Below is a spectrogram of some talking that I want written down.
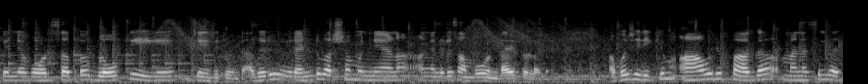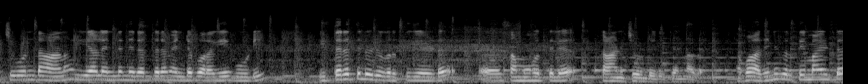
പിന്നെ വാട്സപ്പ് ബ്ലോക്ക് ചെയ്യുകയും ചെയ്തിട്ടുണ്ട്. അതൊരു രണ്ട് വർഷം മുന്നെയാണ് അങ്ങനെ ഒരു സംഭവം ഉണ്ടായിട്ടുള്ളത്. അപ്പോൾ ശരിക്കും ആ ഒരു പക മനസ്സിൽ വെച്ചുകൊണ്ടാണ് ഇയാൾ എന്റെ നിരന്തരം എന്റെ പുറകെ കൂടി ഇത്തരത്തിലൊരു വൃത്തികേട് സമൂഹത്തിൽ കാണിച്ചുകൊണ്ടിരിക്കുന്നത്. അപ്പോൾ അതിന് കൃത്യമായിട്ട്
